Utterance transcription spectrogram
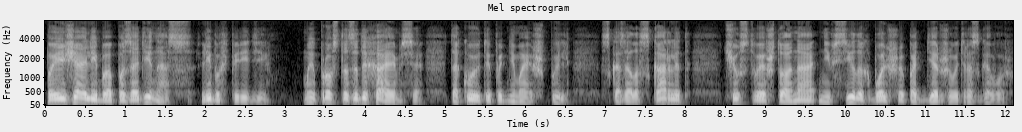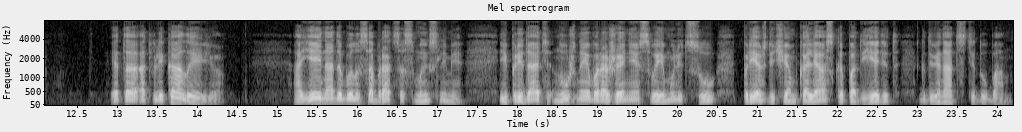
Поезжай либо позади нас, либо впереди. Мы просто задыхаемся, такую ты поднимаешь пыль», — сказала Скарлетт, чувствуя, что она не в силах больше поддерживать разговор. Это отвлекало ее, а ей надо было собраться с мыслями и придать нужное выражение своему лицу, прежде чем коляска подъедет к двенадцати дубам.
